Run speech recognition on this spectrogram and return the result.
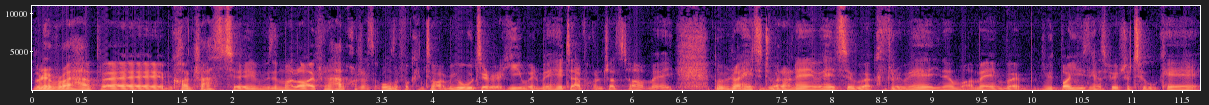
whenever I have um, contrast too within my life, and I have contrast all the fucking time. We all do. We're human. We're here to have contrast, aren't we? But we're not here to dwell on it. We're here to work through it. You know what I mean? Mean? But by using a spiritual toolkit,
